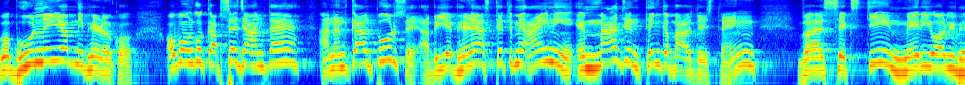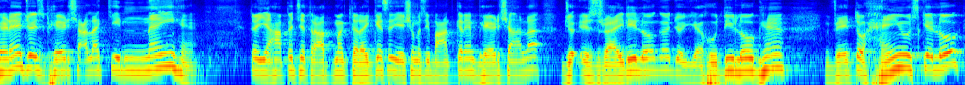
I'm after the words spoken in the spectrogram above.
वो भूल नहीं है अपनी भेड़ों को, और वो उनको कब से जानता है? अनंतकालपुर से। अभी ये भेड़ें अस्तित्व में आई नहीं imagine think about this thing वह सिक्सटीन मेरी और भी भेड़ें जो इस भेड़शाला की नहीं हैं। तो यहाँ पे चित्रात्मक तरीके से यीशु मसीह बात करें, भेड़शाला जो इसराइली लोग हैं, जो यहूदी लोग हैं वे तो हैं ही उसके लोग,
